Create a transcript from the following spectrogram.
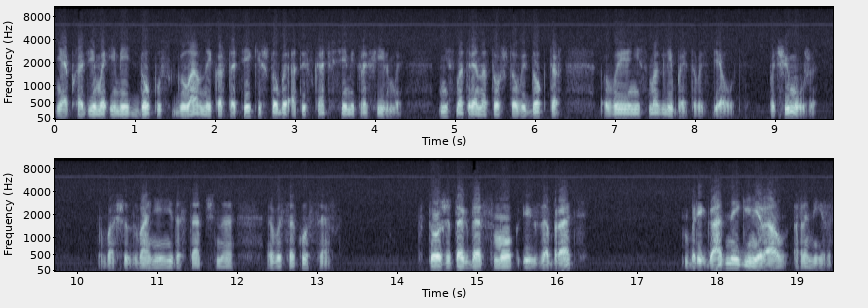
Необходимо иметь допуск к главной картотеке, чтобы отыскать все микрофильмы. Несмотря на то, что вы доктор, вы не смогли бы этого сделать. Почему же? Ваше звание недостаточно высоко, сэр. Кто же тогда смог их забрать? Бригадный генерал Рамирес.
